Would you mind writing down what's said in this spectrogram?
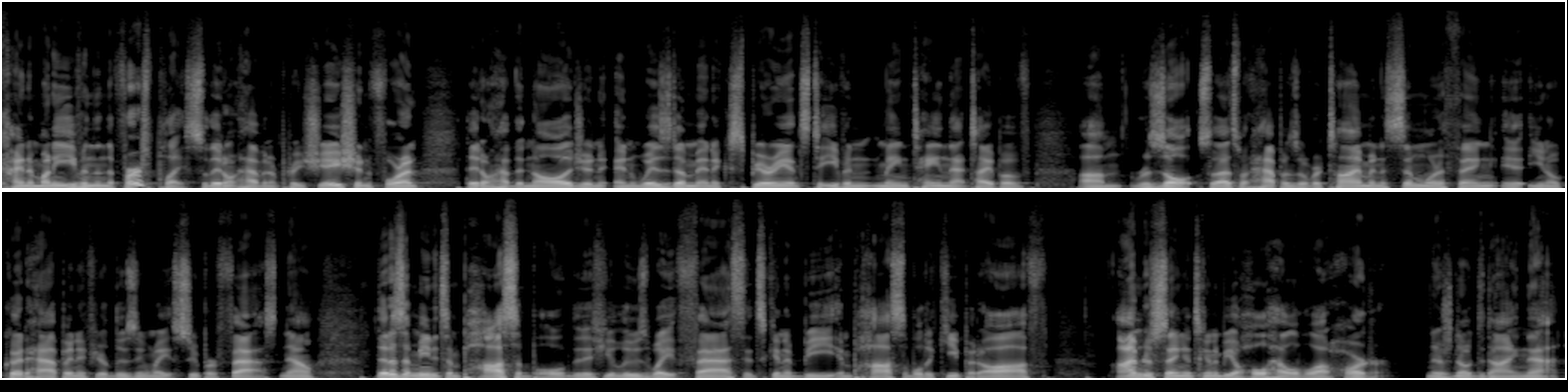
kind of money even in the first place. So they don't have an appreciation for it. They don't have the knowledge and, and wisdom and experience to even maintain that type of um, result. So that's what happens over time. And a similar thing, it, you know, could happen if you're losing weight super fast. Now, that doesn't mean it's impossible that if you lose weight fast, it's going to be impossible to keep it off. I'm just saying it's going to be a whole hell of a lot harder. There's no denying that.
